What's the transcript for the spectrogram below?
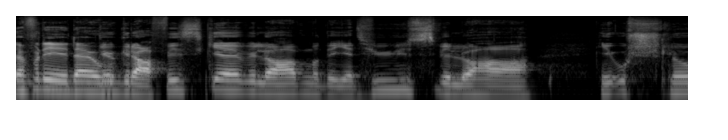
Ja, fordi det er jo geografisk? eh, Vil du ha på en måte i et hus? Vil du ha i Oslo?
